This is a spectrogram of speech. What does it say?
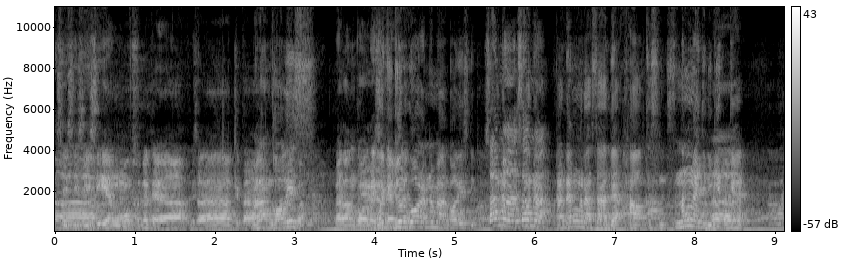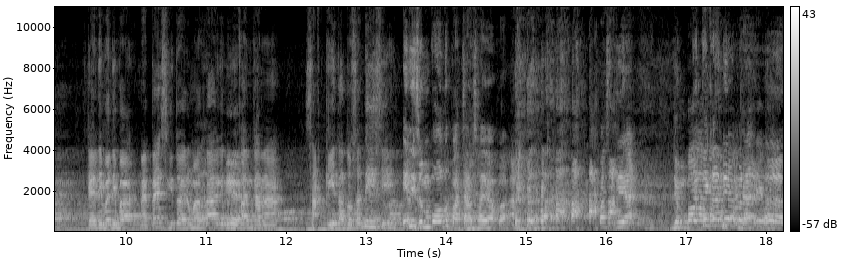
sisi-sisi yang maksudnya kayak misalnya kita Melankolis. melankolis. gue jujur gue orangnya melankolis gitu Sama, kadang, sama. kadang, kadang ngerasa ada hal seneng aja dikit Ah. kayak kayak tiba-tiba netes gitu air mata gitu Iya. bukan karena sakit atau sedih sih Ini jempol tuh pacar saya, Pak. Pas dia Jempol ketika apa dia semua mera- jari, Pak? eh,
